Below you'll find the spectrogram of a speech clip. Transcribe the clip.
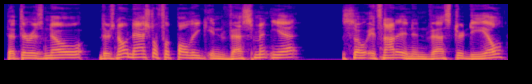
that there is no there's no National Football League investment yet, so it's not an investor deal.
